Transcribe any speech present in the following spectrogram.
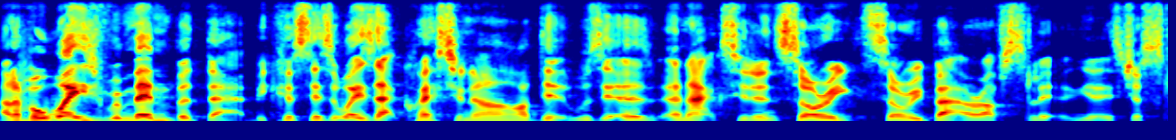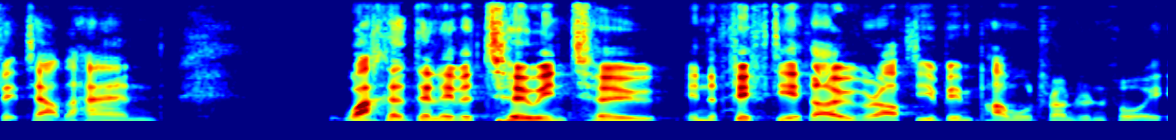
And I've always remembered that because there's always that question: Oh, did, was it a, an accident? Sorry, sorry, batter. I've slipped. You know, it's just slipped out the hand. Waqar delivered two in two in the 50th over after you've been pummeled for 140.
